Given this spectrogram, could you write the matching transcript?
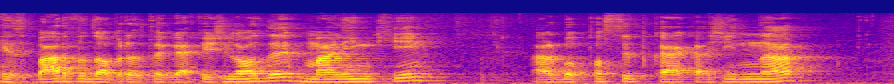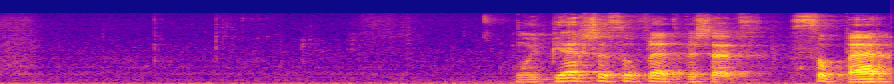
Jest bardzo dobre do tego jakieś lody, malinki, albo posypka jakaś inna. Mój pierwszy suflet wyszedł super.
